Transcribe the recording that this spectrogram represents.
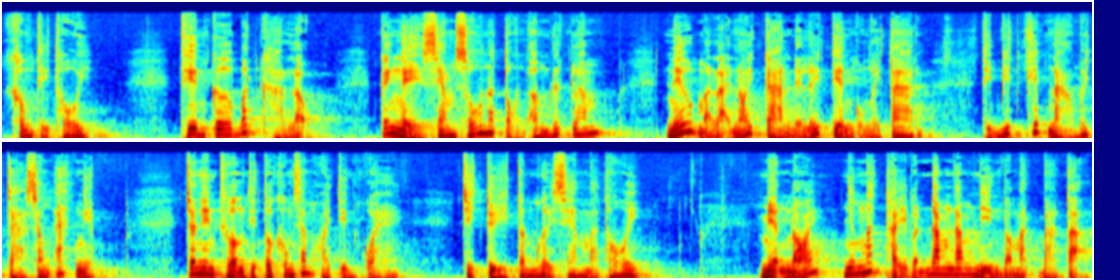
không thì thôi. Thiên cơ bất khả lậu, cái nghề xem số nó tổn âm đức lắm. Nếu mà lại nói càn để lấy tiền của người ta đó, thì biết kiếp nào mới trả xong ác nghiệp. Cho nên thường thì tôi không dám hỏi tiền quẻ, chỉ tùy tâm người xem mà thôi. Miệng nói nhưng mắt thầy vẫn đăm đăm nhìn vào mặt bà Tạo.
